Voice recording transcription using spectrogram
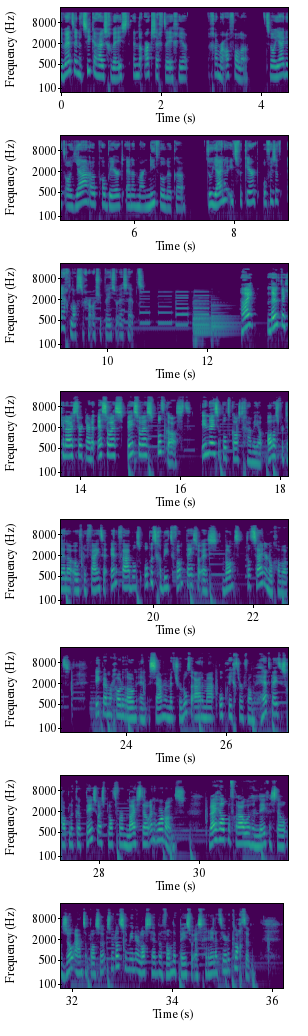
Je bent in het ziekenhuis geweest en de arts zegt tegen je: ga maar afvallen. Terwijl jij dit al jaren probeert en het maar niet wil lukken. Doe jij nu iets verkeerd of is het echt lastiger als je PCOS hebt? Hi, leuk dat je luistert naar de SOS PCOS podcast. In deze podcast gaan we jou alles vertellen over de feiten en fabels op het gebied van PCOS, want dat zijn er nogal wat. Ik ben Margot de Roon en samen met Charlotte Adema, oprichter van het wetenschappelijke PCOS-platform Lifestyle en Hormoons. Wij helpen vrouwen hun levensstijl zo aan te passen, zodat ze minder last hebben van de PCOS-gerelateerde klachten.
